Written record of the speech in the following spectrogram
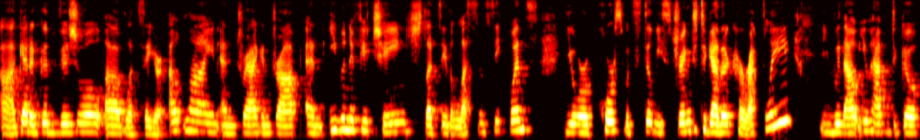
uh, get a good visual of, let's say, your outline and drag and drop. And even if you change, let's say, the lesson sequence, your course would still be stringed together correctly without you having to go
